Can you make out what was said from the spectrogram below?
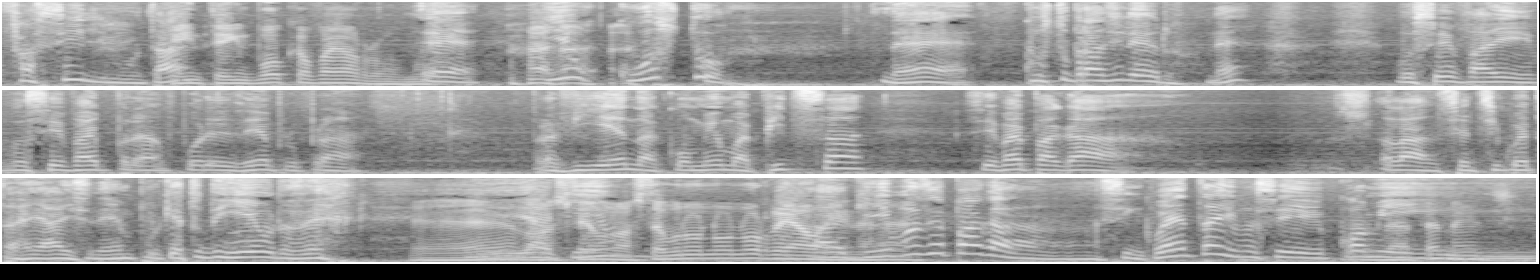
facílimo, tá? Quem tem boca vai a Roma. É. E o custo, né? Custo brasileiro, né? Você vai, você vai para, por exemplo, para para Viena comer uma pizza, você vai pagar sei lá, 150 reais, né? Porque é tudo em euros, né? É, e nós, aqui, temos, nós estamos no, no, real Aqui ainda, né? você paga 50 e você come em,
